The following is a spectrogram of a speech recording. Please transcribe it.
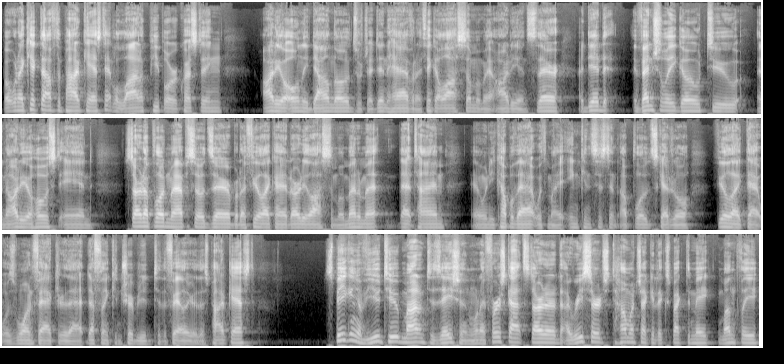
But when I kicked off the podcast, I had a lot of people requesting audio only downloads, which I didn't have, and I think I lost some of my audience there. I did eventually go to an audio host and start uploading my episodes there, but I feel like I had already lost some momentum at that time. And when you couple that with my inconsistent upload schedule, feel like that was one factor that definitely contributed to the failure of this podcast. Speaking of YouTube monetization, when I first got started, I researched how much I could expect to make monthly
